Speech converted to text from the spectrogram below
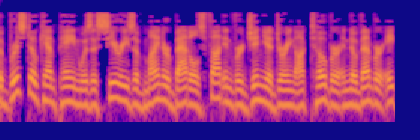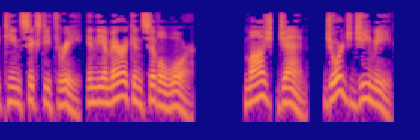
The Bristoe Campaign was a series of minor battles fought in Virginia during October and November 1863, in the American Civil War. Maj. Gen. George G. Meade,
